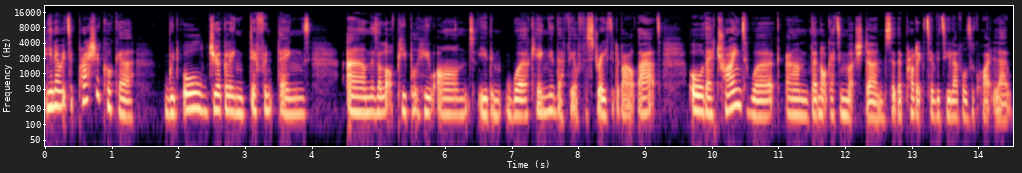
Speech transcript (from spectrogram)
You know, it's a pressure cooker. We're all juggling different things. And there's a lot of people who aren't either working, they feel frustrated about that, or they're trying to work and they're not getting much done. So their productivity levels are quite low.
